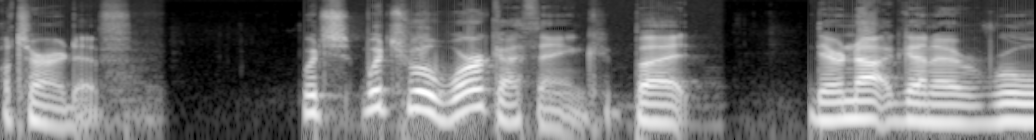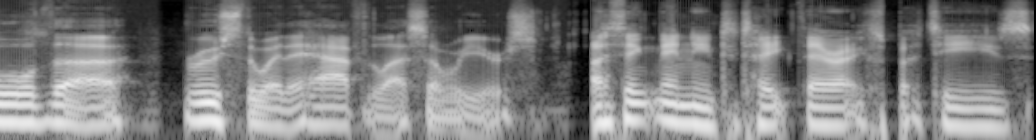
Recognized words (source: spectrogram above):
alternative," which which will work, I think. But they're not going to rule the roost the way they have the last several years. I think they need to take their expertise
